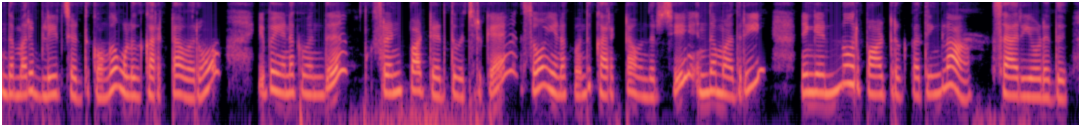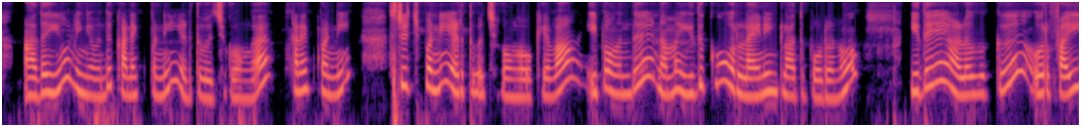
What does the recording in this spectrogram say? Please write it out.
இந்த மாதிரி ப்ளீட்ஸ் எடுத்துக்கோங்க. உங்களுக்கு கரெக்டாக வரும். இப்போ எனக்கு வந்து ஃப்ரண்ட் பார்ட் எடுத்து வச்சுருக்கேன். ஸோ எனக்கு வந்து கரெக்டாக வந்துருச்சு. இந்த மாதிரி நீங்கள் இன்னொரு பார்ட் இருக்குது பார்த்தீங்களா சாரியோடது. அதையும் நீங்கள் வந்து கனெக்ட் பண்ணி எடுத்து வச்சுக்கோங்க. கனெக்ட் பண்ணி ஸ்டிச் பண்ணி எடுத்து வச்சுக்கோங்க. ஓகேவா? இப்போ வந்து நம்ம இதுக்கும் ஒரு லைனிங் கிளாத் போடணும். இதே அளவுக்கு ஒரு ஃபைவ்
